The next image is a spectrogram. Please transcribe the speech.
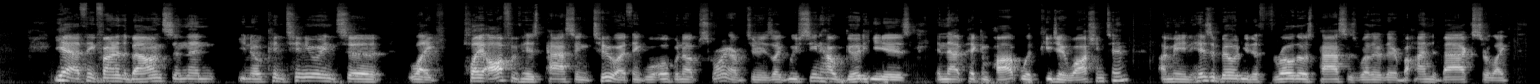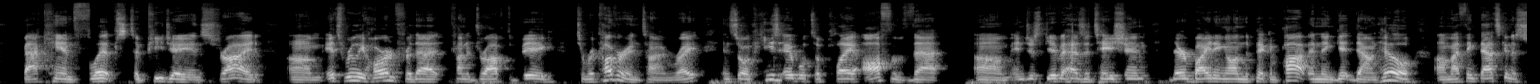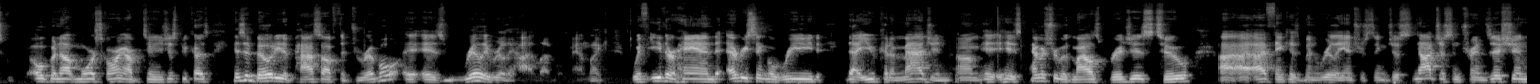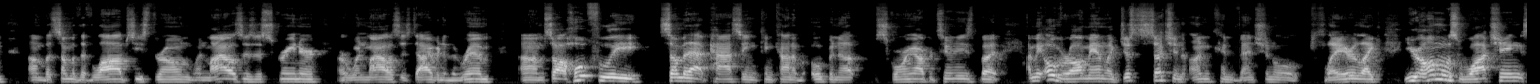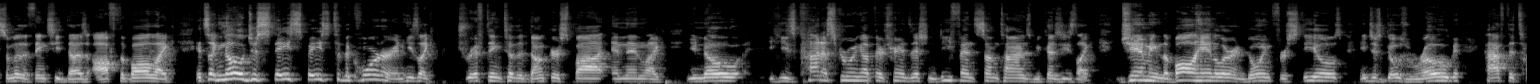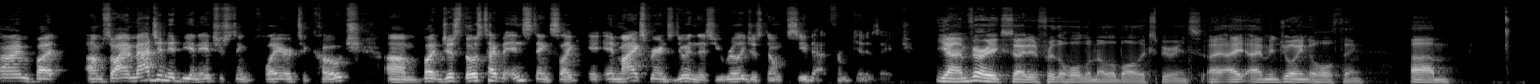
Yeah, I think finding the balance and then you know, continuing to like play off of his passing too, I think will open up scoring opportunities. Like we've seen how good he is in that pick and pop with PJ Washington. I mean, his ability to throw those passes, whether they're behind the backs or like backhand flips to PJ in stride, um, it's really hard for that kind of dropped big to recover in time, right? And so if he's able to play off of that um, and just give a hesitation, they're biting on the pick and pop and then get downhill. Um, I think that's going to open up more scoring opportunities just because his ability to pass off the dribble is really, really high level. Like with either hand, every single read that you could imagine. Um, his chemistry with Miles Bridges, too, I, I, think has been really interesting, just not just in transition, um, but some of the lobs he's thrown when Miles is a screener or when Miles is diving to the rim. Um, so hopefully some of that passing can kind of open up scoring opportunities. But I mean, overall, man, like just such an unconventional player. Like you're almost watching some of the things he does off the ball. Like it's like, no, just stay spaced to the corner. And he's like drifting to the dunker spot. And then like, you know, he's kind of screwing up their transition defense sometimes because he's like jamming the ball handler and going for steals. He just goes rogue half the time. But um, so I imagine it'd be an interesting player to coach. Um, but just those type of instincts, like in my experience doing this, you really just don't see that from a kid his age. Yeah, I'm very excited for the whole LaMelo Ball experience. I, I, am enjoying the whole thing. Um,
